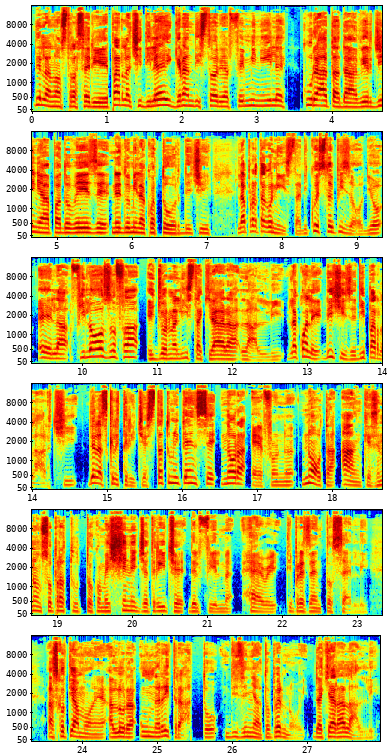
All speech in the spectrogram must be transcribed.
della nostra serie Parlaci di lei, grandi storie al femminile, curata da Virginia Padovese nel 2014. La protagonista di questo episodio è la filosofa e giornalista Chiara Lalli, la quale decise di parlarci della scrittrice statunitense Nora Ephron, nota anche se non soprattutto come sceneggiatrice del film Harry, ti presento Sally. Ascoltiamone allora un ritratto disegnato per noi da Chiara Lalli.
